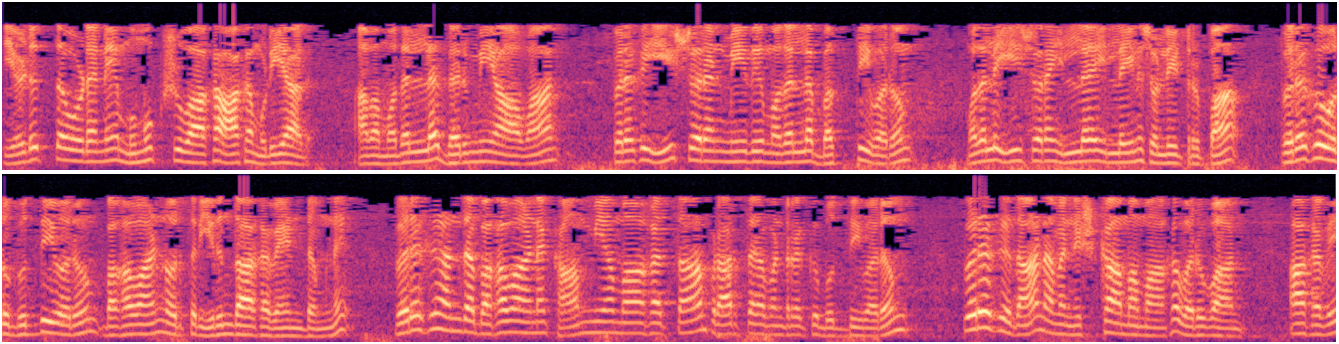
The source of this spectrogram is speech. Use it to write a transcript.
எடுத்த உடனே முமுட்சுவாக ஆக முடியாது. அவன் முதல்ல தர்மியாவான் பிறகு ஈஸ்வரன் மீது முதல்ல பக்தி வரும். முதல்ல ஈஸ்வரன் இல்ல இல்லைன்னு சொல்லிட்டு இருப்பான் பிறகு ஒரு புத்தி வரும் பகவான் ஒருத்தர் இருந்தாக வேண்டும்னு. பிறகு அந்த பகவான காமியமாகத்தான் பிரார்த்தனை பண்றதுக்கு புத்தி வரும். பிறகுதான் அவன் நிஷ்காமமாக வருவான். ஆகவே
